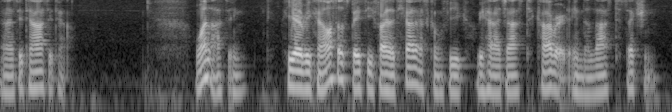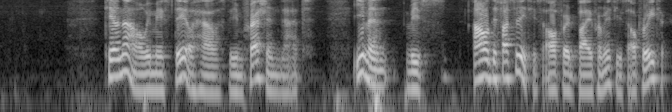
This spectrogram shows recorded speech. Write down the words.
etc. etc. One last thing, here we can also specify the TLS config we had just covered in the last section. Till now, we may still have the impression that even with all the facilities offered by Prometheus operator,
